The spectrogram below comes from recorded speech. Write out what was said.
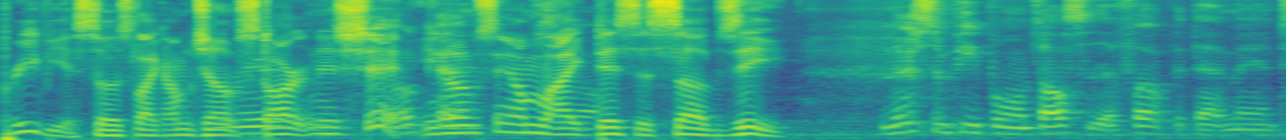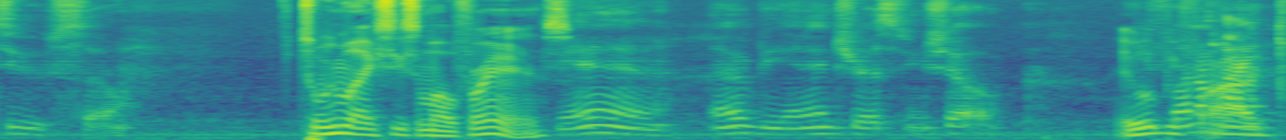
previous, so it's like I'm jump starting Really? his shit. Okay. You know what I'm saying? I'm like, So- this is Sub Z. There's some people in Tulsa that fuck with that man too. So So we might see some old friends. yeah, that would be an interesting show. It would be Fun. I'm fun. hype.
